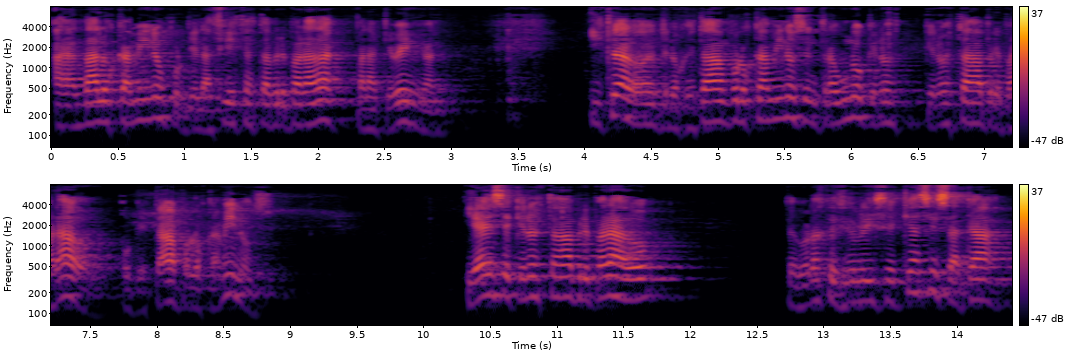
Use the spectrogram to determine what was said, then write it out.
a andar los caminos porque la fiesta está preparada para que vengan. Y claro, entre los que estaban por los caminos entra uno que no, que no estaba preparado, porque estaba por los caminos. Y a ese que no estaba preparado, ¿te acordás que el Señor le dice, ¿qué haces acá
